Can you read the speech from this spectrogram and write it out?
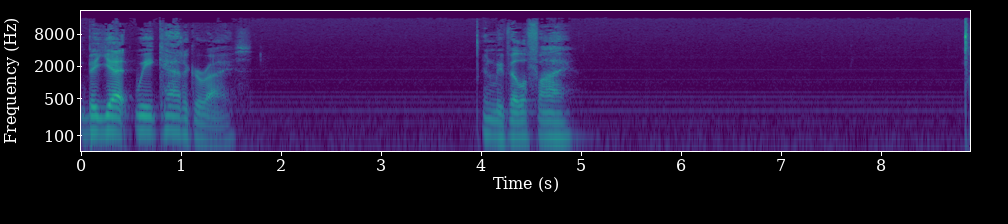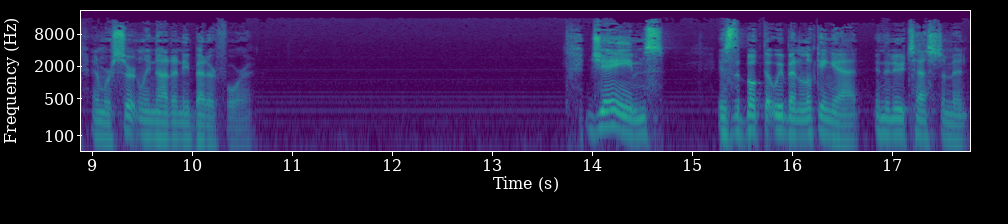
but yet we categorize and we vilify. And we're certainly not any better for it. James is the book that we've been looking at in the New Testament.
